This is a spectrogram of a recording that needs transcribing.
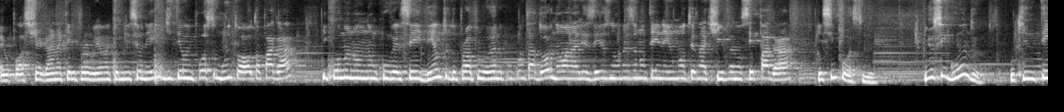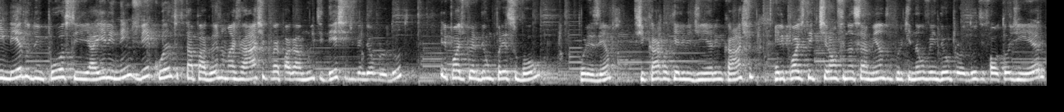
eu posso chegar naquele problema que eu mencionei de ter um imposto muito alto a pagar e como eu não, não conversei dentro do próprio ano com o contador, não analisei os números, eu não tenho nenhuma alternativa a não ser pagar esse imposto. Né? E o segundo, o que tem medo do imposto e aí ele nem vê quanto que está pagando, mas já acha que vai pagar muito e deixa de vender o produto, ele pode perder um preço bom por exemplo, ficar com aquele dinheiro em caixa. Ele pode ter que tirar um financiamento porque não vendeu o produto e faltou dinheiro,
